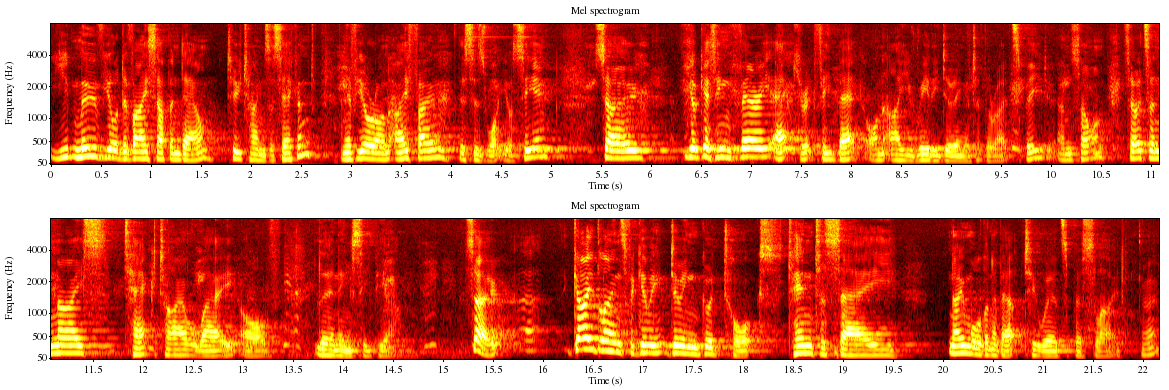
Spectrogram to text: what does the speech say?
you move your device up and down two times a second. And if you're on iPhone, this is what you're seeing. So you're getting very accurate feedback on are you really doing it at the right speed and so on. So it's a nice tactile way of learning CPR. So uh, guidelines for doing, good talks tend to say no more than about two words per slide. Right?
